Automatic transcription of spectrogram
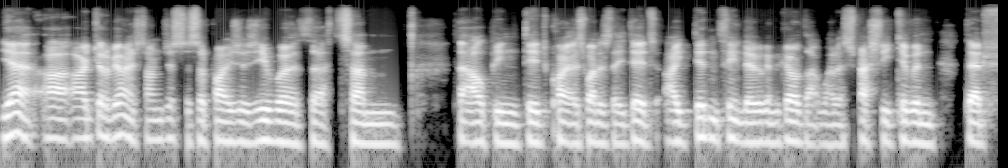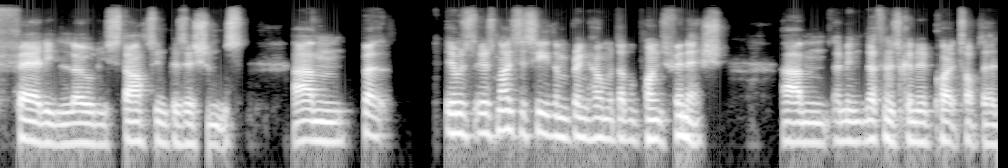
Yeah, uh, I got to be honest. I'm just as surprised as you were that um, that Alpine did quite as well as they did. I didn't think they were going to go that well, especially given their fairly lowly starting positions. Um, but it was it was nice to see them bring home a double points finish. Um, I mean, nothing's going to quite top the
